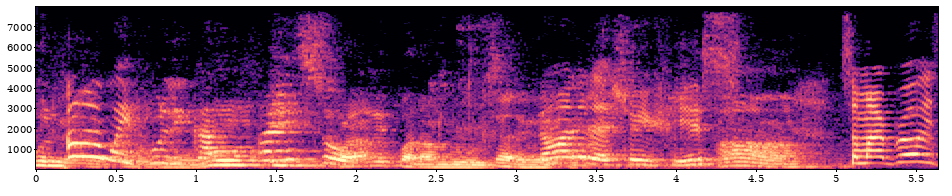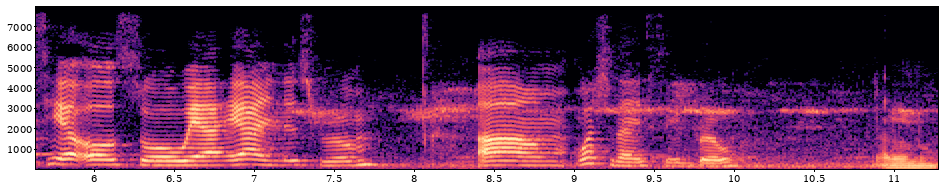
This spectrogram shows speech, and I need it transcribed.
pun. Oh, wait, puli ka. Fine, so. Parang ni padang dulu. Saya ada. No one to show you face. Ah. So my bro is here also. We are here in this room. Um, what should I say, bro? I don't know.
